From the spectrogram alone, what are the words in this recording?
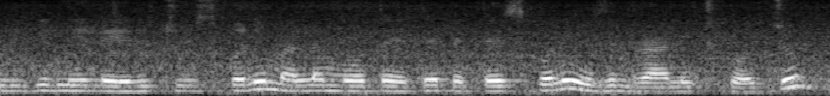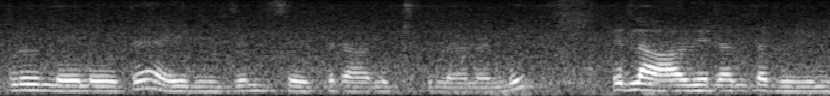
ఉడికింది లేదు చూసుకొని మళ్ళీ మూత అయితే పెట్టేసుకొని విజిల్ రాణించుకోవచ్చు ఇప్పుడు నేనైతే ఐదు విజిల్స్ అయితే రాణించుకున్నానండి ఇట్లా ఆవిరంతా పోయిన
